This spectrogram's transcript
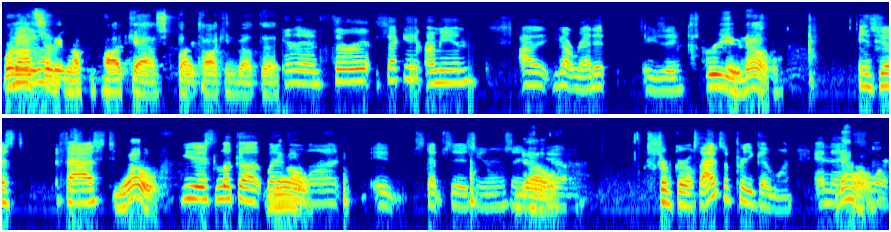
We're not starting off the podcast by talking about that. And then third, second, I mean, I you got Reddit, easy. Screw you. No. It's just fast. No. You just look up whatever No. you want. It steps is, you know what I'm saying? No. Yeah. Strip girls. That's a pretty good one. And then No. four,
